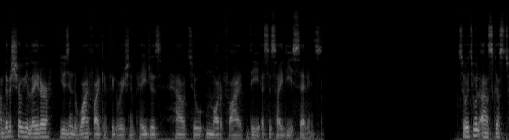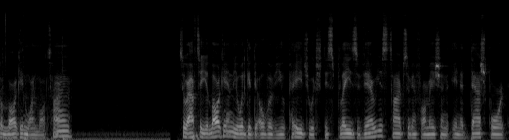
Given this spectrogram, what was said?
I'm going to show you later using the Wi-Fi configuration pages how to modify the SSID settings. So it will ask us to log in one more time. So after you log in, you will get the overview page, which displays various types of information in a dashboard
